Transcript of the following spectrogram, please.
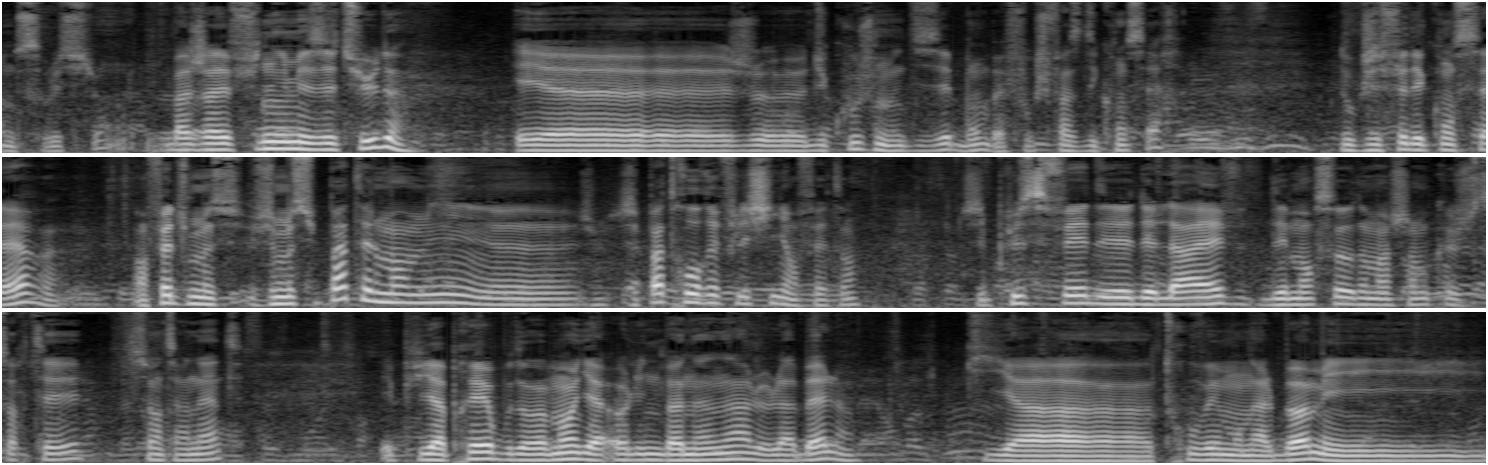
une solution. Bah, j'avais fini mes études. Et euh, du coup, je me disais, bon, bah, faut que je fasse des concerts. Donc j'ai fait des concerts. En fait, je me me suis pas tellement mis. euh, j'ai pas trop réfléchi en fait. hein. J'ai plus fait des, lives, des morceaux dans ma chambre que je sortais sur internet. Et puis après, au bout d'un moment, il y a All in Banana, le label, qui a trouvé mon album et ils,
